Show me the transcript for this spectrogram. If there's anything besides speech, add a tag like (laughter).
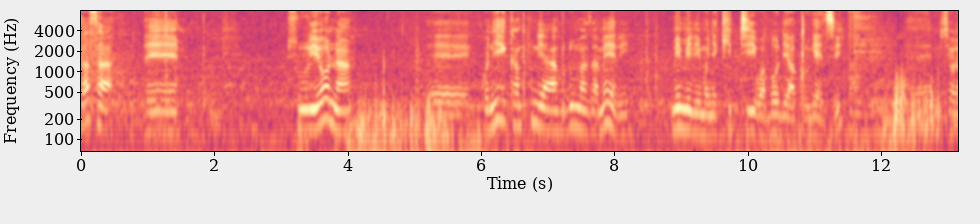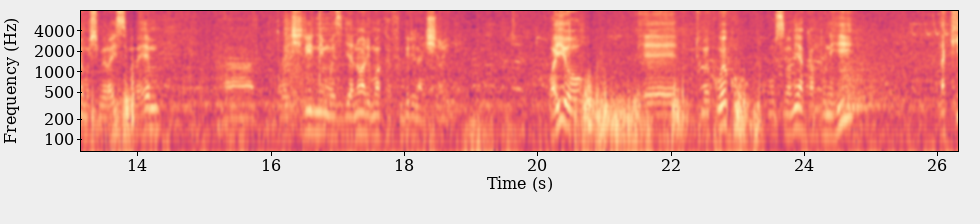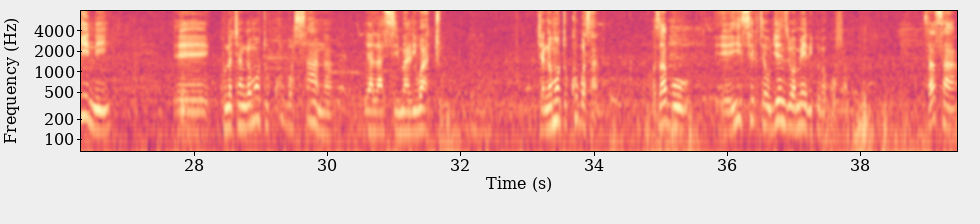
Sasa eh, tuliona eh, kwenye hii kampuni ya huduma za meli, mimi ni mwenyekiti wa bodi ya wakurugenzi eh, mshauri Mheshimiwa Rais marehemu ah, tarehe ishirini mwezi Januari mwaka 2020. Kwa hiyo eh, tumekuweko kusimamia kampuni hii, lakini eh, kuna changamoto kubwa sana ya rasilimali watu, changamoto kubwa sana kwa sababu e, hii sekta ya ujenzi wa meli ilikuwa imekufa. Sasa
